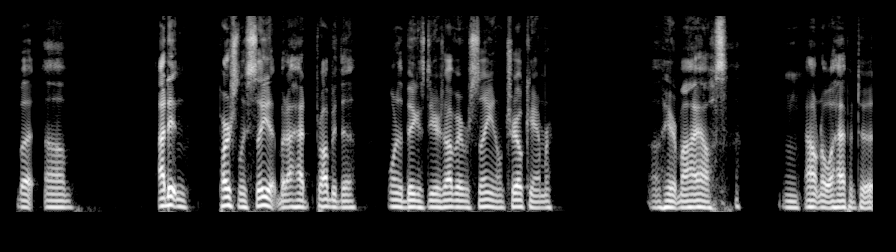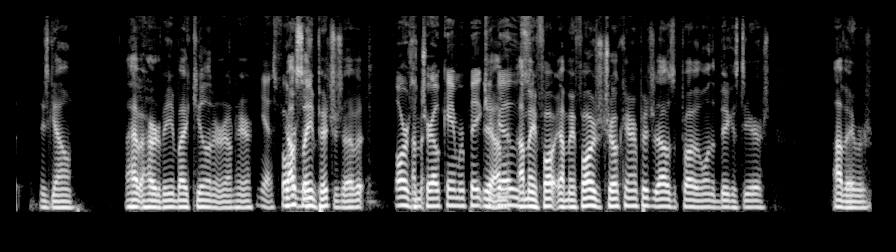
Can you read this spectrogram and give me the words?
But um, I didn't personally see it, but I had probably the one of the biggest deers I've ever seen on trail camera uh, here at my house. Mm. I don't know what happened to it. He's gone. I haven't heard of anybody killing it around here. Yeah, as far Y'all as the, seen pictures of it? Far as the I mean- trail camera picture Yeah, I goes, mean, I mean, far, I mean, far as the trail camera picture, that was probably one of the biggest deer I've ever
